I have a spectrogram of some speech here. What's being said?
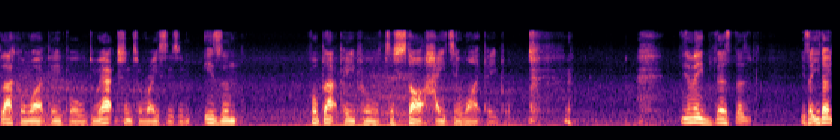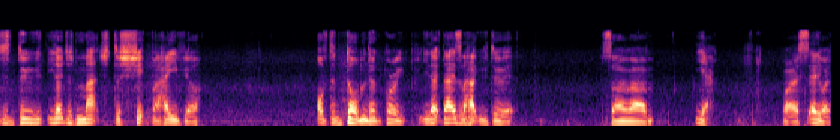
black and white people. The reaction to racism isn't for black people to start hating white people. you know what I mean there's, there's is that you don't just do you don't just match the shit behavior of the dominant group. You know that isn't how you do it. So um, yeah. Right. Anyway,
